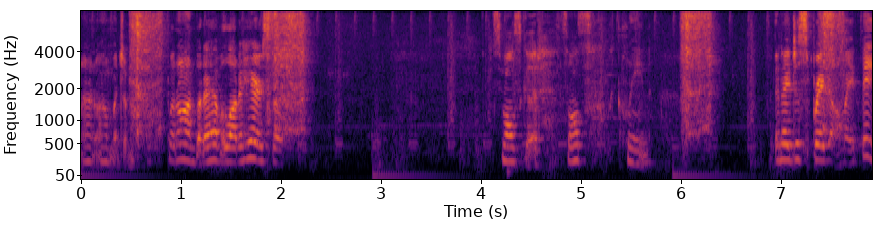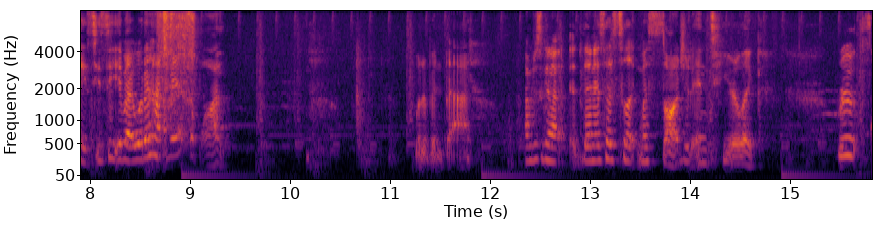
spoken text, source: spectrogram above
I don't know how much I'm to put on, but I have a lot of hair, so it smells good. Smells clean. and I just sprayed it on my face. You see, if I would have had makeup on, would have been bad. I'm just gonna, then it says to like massage it into your like roots.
